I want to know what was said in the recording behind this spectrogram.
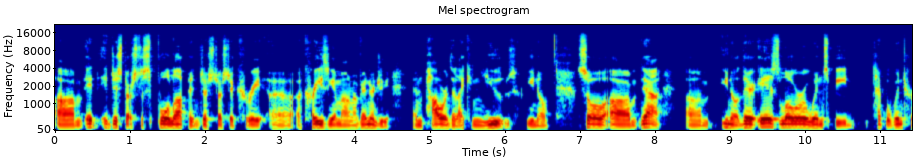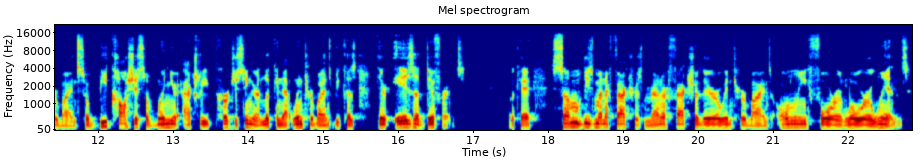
um, it, it just starts to spool up and just starts to create a, a, crazy amount of energy and power that I can use, you know. So, um, yeah, um, you know, there is lower wind speed type of wind turbines. So be cautious of when you're actually purchasing or looking at wind turbines because there is a difference. Okay, some of these manufacturers manufacture their wind turbines only for lower winds.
